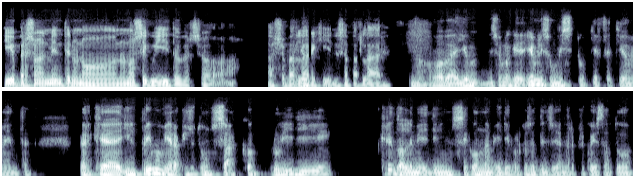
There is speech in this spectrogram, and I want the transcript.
io personalmente non ho, non ho seguito, perciò lascio parlare chi ne sa parlare. No, vabbè, io diciamo che io me li sono visti tutti effettivamente perché il primo mi era piaciuto un sacco, lo vidi credo alle medie, in seconda media, qualcosa del genere, per cui è stato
